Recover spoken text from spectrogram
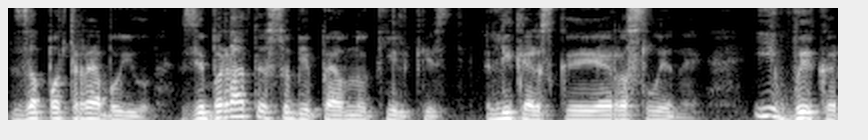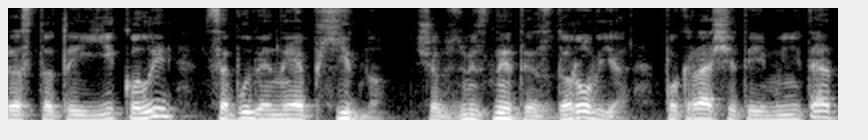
за потребою зібрати собі певну кількість лікарської рослини і використати її, коли це буде необхідно, щоб зміцнити здоров'я, покращити імунітет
